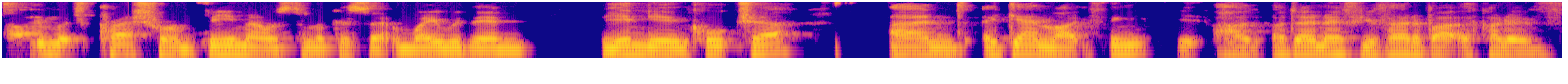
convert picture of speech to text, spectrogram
so much pressure on females to look a certain way within the Indian culture. And again, like think, I, I don't know if you've heard about the kind of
